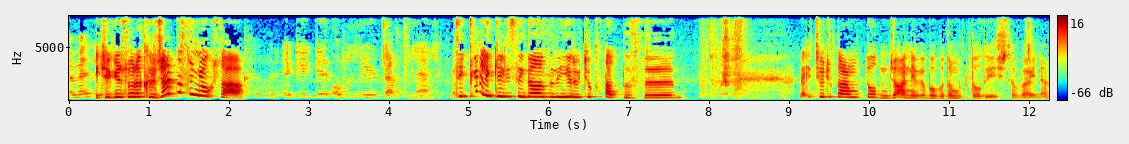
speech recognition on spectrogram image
Evet. İki gün sonra kıracak mısın yoksa? İki iki onu yiyeceğim kilerle. Tekerlekleri senin ağzını yerim çok tatlısın. E, Çocuklar mutlu olunca anne ve baba da mutlu oluyor işte böyle.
